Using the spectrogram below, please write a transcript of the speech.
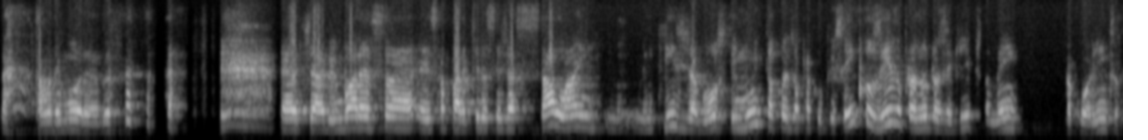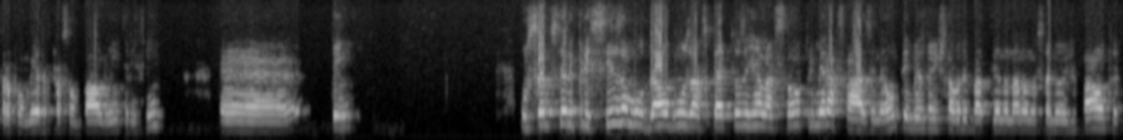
Tava demorando. É, Thiago, embora essa, essa partida seja só lá em, em 15 de agosto, tem muita coisa para acontecer, inclusive para as outras equipes também, para Corinthians, para Palmeiras, para São Paulo, Inter, enfim. É, o Santos ele precisa mudar alguns aspectos em relação à primeira fase. Né? Ontem mesmo a gente estava debatendo na nossa reunião de pauta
